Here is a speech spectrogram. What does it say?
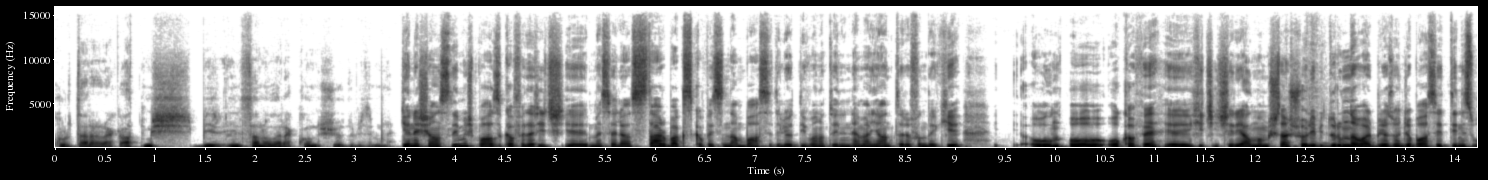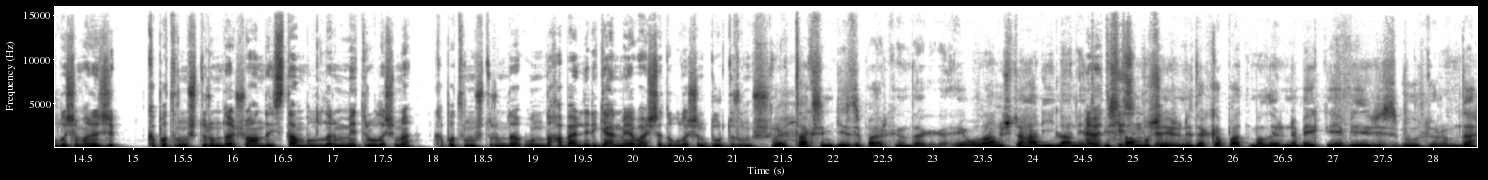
kurtararak atmış bir insan olarak konuşuyordu bizimle. Gene şanslıymış. Bazı kafeler hiç e, mesela Starbucks kafesinden bahsediliyor Divan Oteli'nin hemen yan tarafındaki. O, o, o kafe e, hiç içeriye almamışlar. Şöyle bir durum da var. Biraz önce bahsettiğiniz ulaşım aracı kapatılmış durumda. Şu anda İstanbulluların metro ulaşımı kapatılmış durumda. Bunun da haberleri gelmeye başladı. Ulaşım durdurulmuş. Evet Taksim Gezi Parkı'nda e, olağanüstü hal ilan edip evet, İstanbul kesinlikle. şehrini de kapatmalarını bekleyebiliriz bu durumda.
